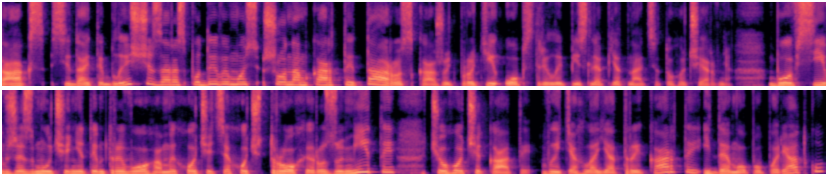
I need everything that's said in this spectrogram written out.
Такс, сідайте ближче. Зараз подивимось, що нам карти Таро скажуть про ті обстріли після 15 червня. Бо всі вже змучені тим тривогами. Хочеться хоч трохи розуміти, чого чекати. Витягла я три карти, йдемо по порядку.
